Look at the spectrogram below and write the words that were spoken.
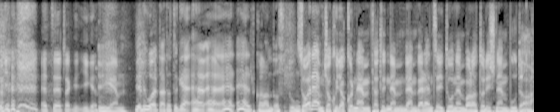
Egyszer csak így, igen. Igen. De, de hol tartottuk? El, el, el, elkalandoztunk. Szóval nem, csak hogy akkor nem, tehát hogy nem, nem Velencei tó, nem Balaton és nem Buda.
